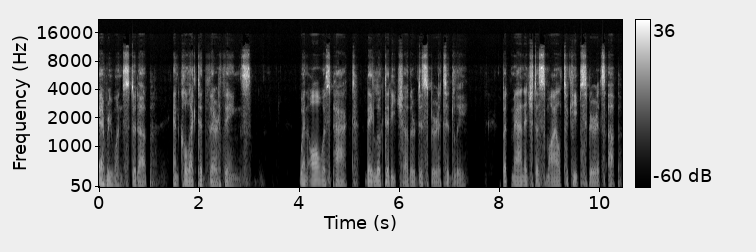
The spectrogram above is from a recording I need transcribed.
Everyone stood up and collected their things. When all was packed, they looked at each other dispiritedly, but managed a smile to keep spirits up.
